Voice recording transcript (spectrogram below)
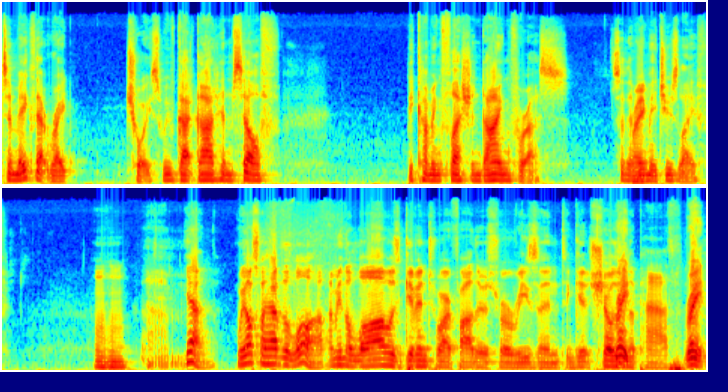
to make that right choice. We've got God Himself becoming flesh and dying for us, so that we may choose life. Yeah. We also have the law. I mean, the law was given to our fathers for a reason to get show them Right. the path. Right.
